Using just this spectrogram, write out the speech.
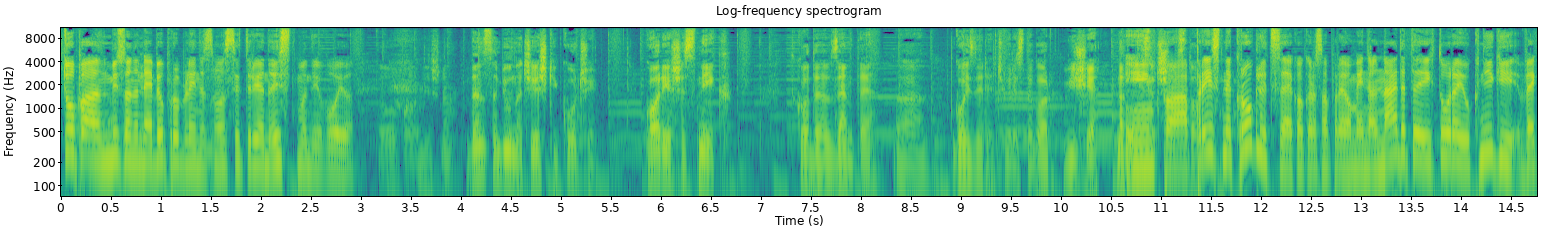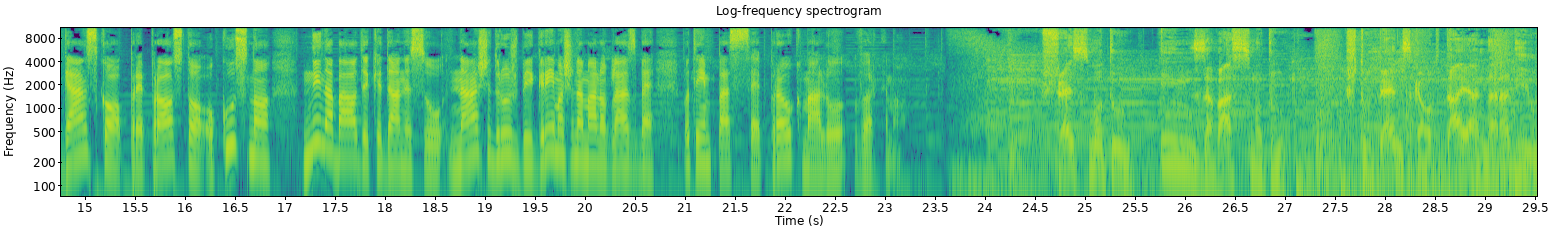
To pa mislim, da ne bi bil problem, da smo vsi trije na istem nivoju. To pa odlično. Dan sem bil na češki koči, gor je še sneg. Tako da vzemite uh, gojzere, če greste gor više. In pa 1600. presne kroglice, kot sem prej omenjal. Najdete jih torej v knjigi Vegansko, preprosto, okusno. Nina Bavdek je danes v naši družbi, gremo še na malo glasbe, potem pa se prav k malu vrnemo. Še smo tu in za vas smo tu. Študentska oddaja na Radiu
